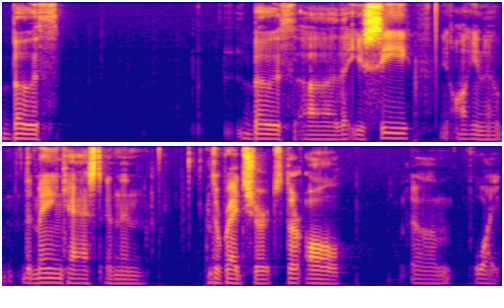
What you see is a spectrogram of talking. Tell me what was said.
both both uh, that you see, you know, the main cast and then the red shirts, they're all um, white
